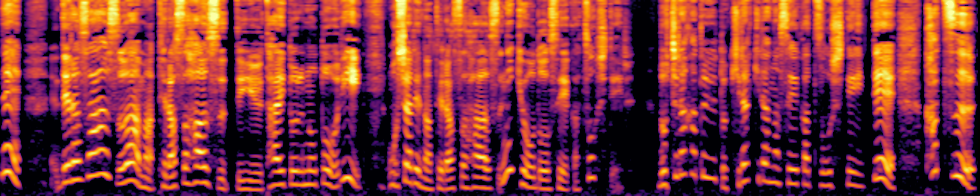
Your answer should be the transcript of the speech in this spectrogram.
で、テラスハウスは、まあテラスハウスっていうタイトルの通り、おしゃれなテラスハウスに共同生活をしている。どちらかというとキラキラな生活をしていて、かつ、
